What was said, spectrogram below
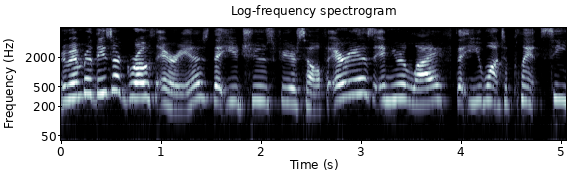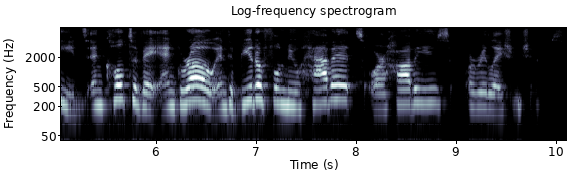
Remember, these are growth areas that you choose for yourself, areas in your life that you want to plant seeds and cultivate and grow into beautiful new habits or hobbies or relationships.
